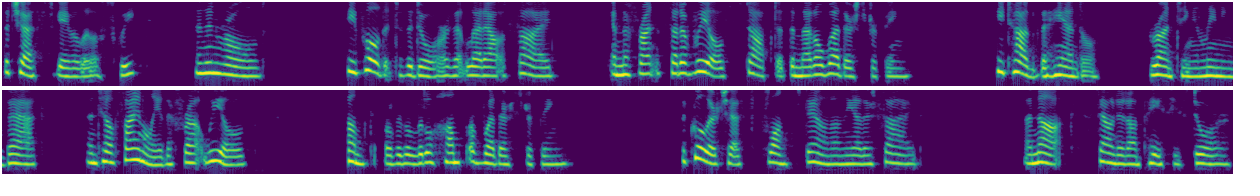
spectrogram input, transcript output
The chest gave a little squeak and then rolled. He pulled it to the door that led outside, and the front set of wheels stopped at the metal weather stripping. He tugged the handle, grunting and leaning back, until finally the front wheels bumped over the little hump of weather stripping. The cooler chest plunked down on the other side. A knock sounded on Pacey's door.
